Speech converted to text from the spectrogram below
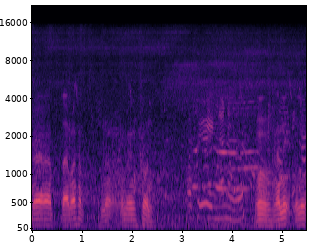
ครับตามมาครับ เนาะเอาเบิ่งต้นก็ซื้อเองนะหนู อืมอันนี้อันนี้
